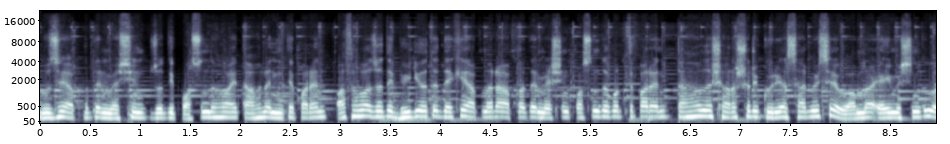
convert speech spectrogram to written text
বুঝে আপনাদের মেশিন যদি পছন্দ হয়, তাহলে নিতে পারেন। অথবা যদি ভিডিওতে দেখে আপনারা আপনাদের মেশিন পছন্দ করতে পারেন, তাহলে সরাসরি কুরিয়ার সার্ভিসেও আমরা এই মেশিনগুলো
